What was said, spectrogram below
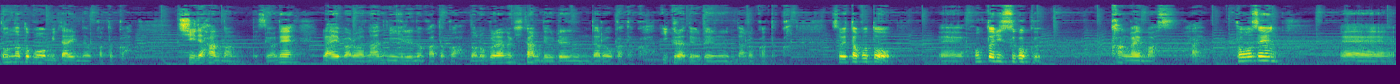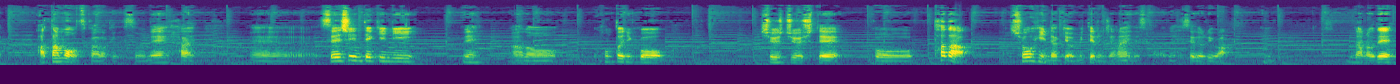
どんなところを見たらいいのかとか、仕入れ判断ですよね。ライバルは何人いるのかとか、どのくらいの期間で売れるんだろうかとか、いくらで売れるんだろうかとか、そういったことを、えー本当にすごく考えます。はい。当然、えー頭を使うわけですよね。はい。えー精神的にね、あの、本当にこう、集中して、こう、ただ商品だけを見てるんじゃないですからね、セドリは。うんなので、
